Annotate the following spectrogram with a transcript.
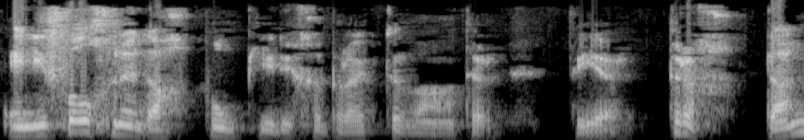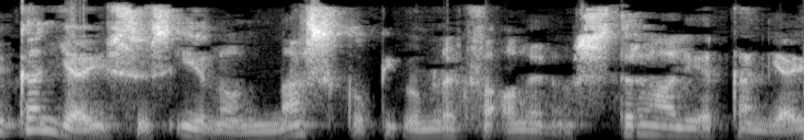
en die volgende dag pomp jy die gebruikte water weer terug. Dan kan jy soos Elon Musk op die oomblik veral in Australië kan jy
